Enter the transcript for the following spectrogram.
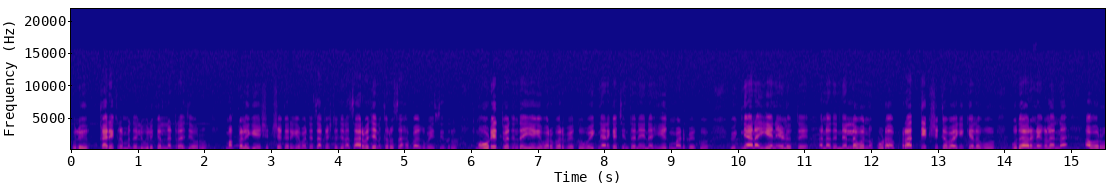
ಹುಲಿ ಕಾರ್ಯಕ್ರಮದಲ್ಲಿ ಹುಲಿಕಲ್ ನಟರಾಜ್ ಅವರು ಮಕ್ಕಳಿಗೆ, ಶಿಕ್ಷಕರಿಗೆ ಮತ್ತು ಸಾಕಷ್ಟು ಜನ ಸಾರ್ವಜನಿಕರು ಸಹ ಭಾಗವಹಿಸಿದರು. ಮೌಢ್ಯತ್ವದಿಂದ ಹೇಗೆ ಹೊರಬರಬೇಕು, ವೈಜ್ಞಾನಿಕ ಚಿಂತನೆಯನ್ನು ಹೇಗೆ ಮಾಡಬೇಕು, ವಿಜ್ಞಾನ ಏನು ಹೇಳುತ್ತೆ ಅನ್ನೋದನ್ನೆಲ್ಲವನ್ನು ಕೂಡ ಪ್ರಾತ್ಯಕ್ಷಿಕವಾಗಿ ಕೆಲವು ಉದಾಹರಣೆಗಳನ್ನು ಅವರು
